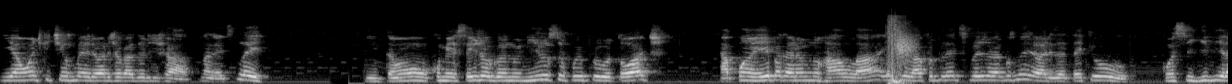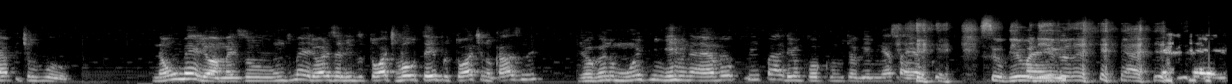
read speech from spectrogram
E aonde que tinha os melhores jogadores de Halo? Na Let's Play. Então, comecei jogando Nilson, fui pro Totti, apanhei pra caramba no Halo lá, e de lá fui pro Let's Play jogar com os melhores, até que eu consegui virar, tipo, não o melhor, mas o, um dos melhores ali do Totti, voltei pro Totti, no caso, né? Jogando muito, ninguém me ganhava, eu fui parei um pouco com o videogame nessa época. Subiu mas... o nível, né? é,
